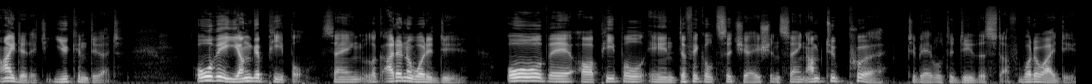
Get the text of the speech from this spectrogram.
I did it, you can do it or they're younger people saying, Look, I don't know what to do. Or there are people in difficult situations saying, I'm too poor to be able to do this stuff. What do I do?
